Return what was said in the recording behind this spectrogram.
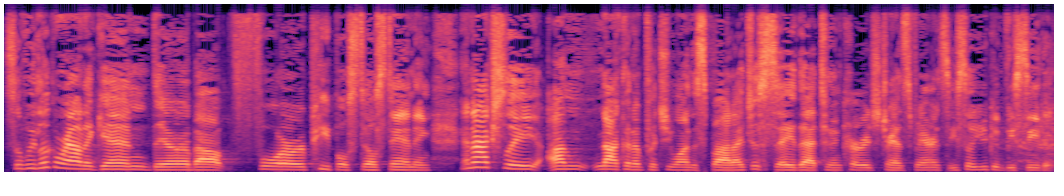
So if we look around again, there are about four people still standing. And actually, I'm not going to put you on the spot. I just say that to encourage transparency, so you can be seated.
